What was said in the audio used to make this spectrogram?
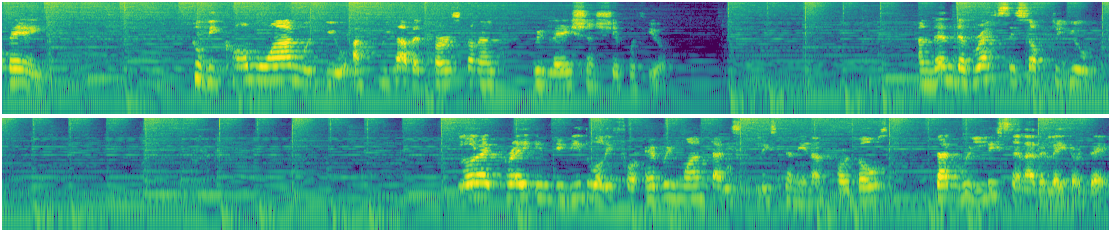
obey, to become one with you as we have a personal relationship with you. And then the rest is up to you Lord, I pray individually for everyone that is listening and for those that will listen at a later day.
